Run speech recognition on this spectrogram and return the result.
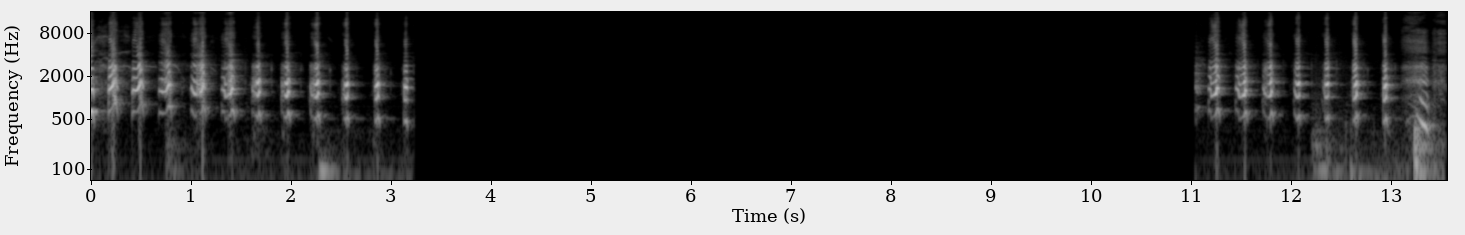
Ha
